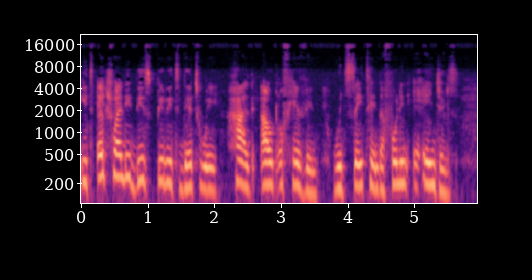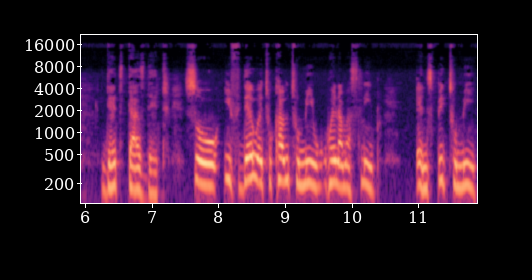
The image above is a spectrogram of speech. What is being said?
It's actually these spirits that were hauled out of heaven with Satan, the fallen angels, that does that. So if they were to come to me when I'm asleep and speak to me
